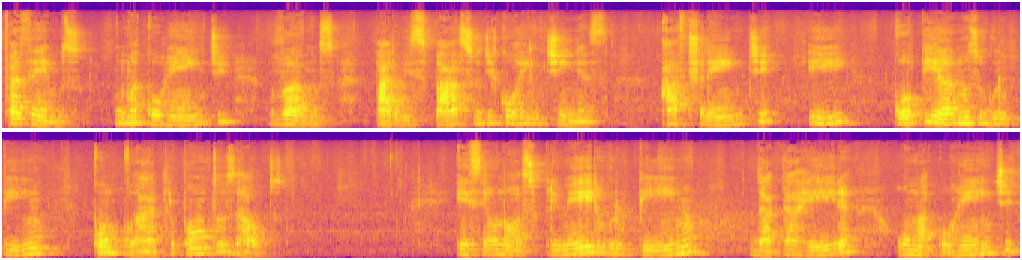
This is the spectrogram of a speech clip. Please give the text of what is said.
Fazemos uma corrente, vamos para o espaço de correntinhas à frente e copiamos o grupinho com quatro pontos altos. Esse é o nosso primeiro grupinho da carreira, uma corrente,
